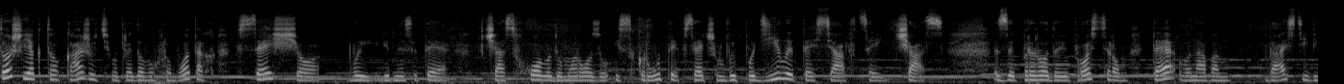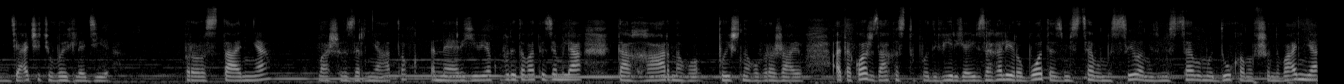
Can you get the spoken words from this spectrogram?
Тож, як то кажуть в обрядових роботах, все, що ви віднесете в час холоду, морозу і скрути, все, чим ви поділитеся в цей час з природою і простіром, те вона вам дасть і віддячить у вигляді проростання ваших зерняток, енергію, яку буде давати земля, та гарного пишного врожаю, а також захисту подвір'я і взагалі робота з місцевими силами, з місцевими духами, вшанування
